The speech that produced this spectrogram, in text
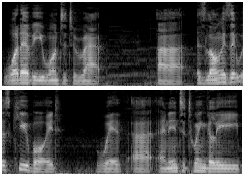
whatever you wanted to wrap uh, as long as it was cuboid with uh, an intertwingly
